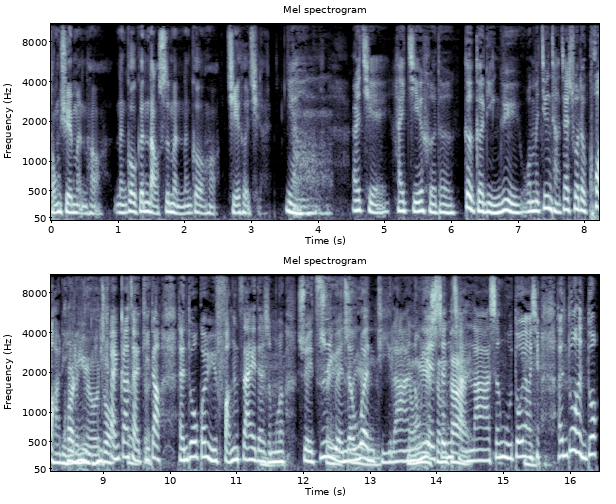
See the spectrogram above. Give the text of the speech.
同学们哈，能够跟老师们能够哈结合起来。呀。而且还结合的各个领域，我们经常在说的跨领域。你看刚才提到很多关于防灾的，什么水资源的问题啦，农业生产啦，生物多样性，很多很多，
